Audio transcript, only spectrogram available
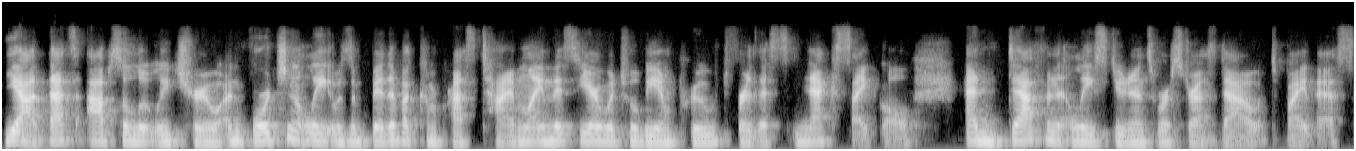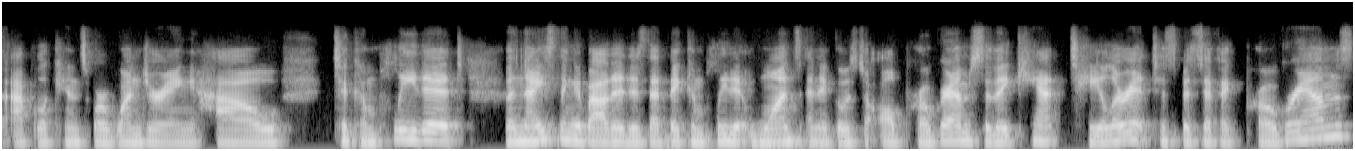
Yeah, that's absolutely true. Unfortunately, it was a bit of a compressed timeline this year, which will be improved for this next cycle. And definitely, students were stressed out by this. Applicants were wondering how to complete it. The nice thing about it is that they complete it once and it goes to all programs, so they can't tailor it to specific programs.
